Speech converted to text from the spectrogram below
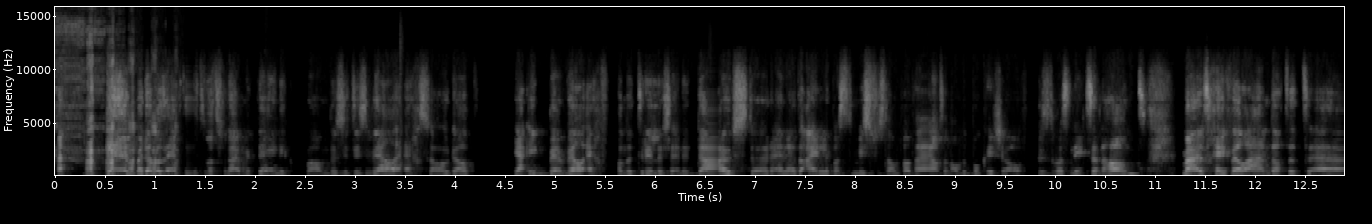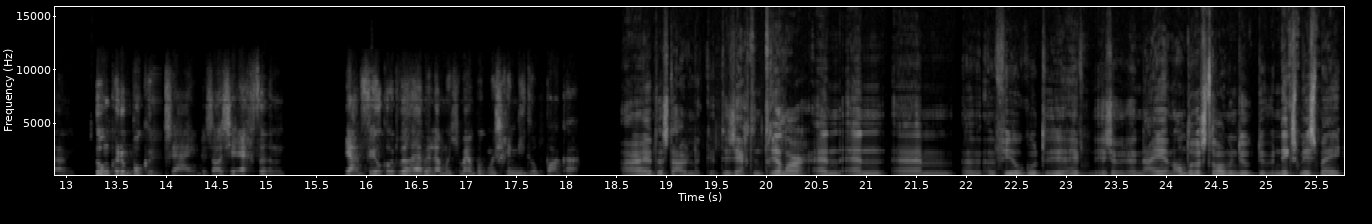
maar dat was echt iets wat vanuit mijn tenen kwam. Dus het is wel echt zo dat, ja, ik ben wel echt van de thrillers en het duister. En uiteindelijk was het een misverstand, want hij had een ander boek in zijn hoofd. Dus er was niks aan de hand. Maar het geeft wel aan dat het uh, donkere boeken zijn. Dus als je echt een, ja, een feel wil hebben, dan moet je mijn boek misschien niet oppakken. Ah, dat is duidelijk. Het is echt een thriller en, en um, een feel good heeft, is een, andere stroming, natuurlijk niks mis mee.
